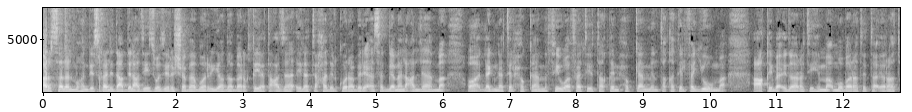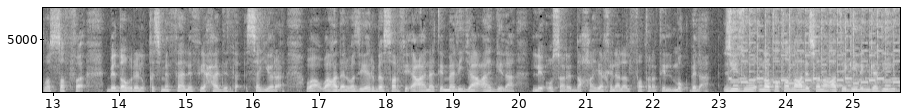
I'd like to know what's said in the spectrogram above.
أرسل المهندس خالد عبد العزيز وزير الشباب والرياضة برقية عزاء إلى اتحاد الكرة برئاسة جمال علام ولجنة الحكام في وفاة طاقم حكام منطقة الفيوم عقب إدارتهم مباراة الطائرات والصف بدور القسم الثالث في حادث سير ووعد الوزير بصرف إعانات مالية عاجلة لأسر الضحايا خلال الفترة المقبلة. زيزو نتطلع لصناعة جيل جديد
